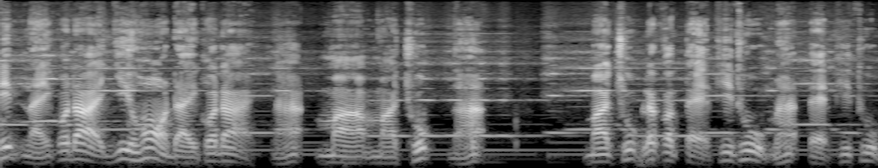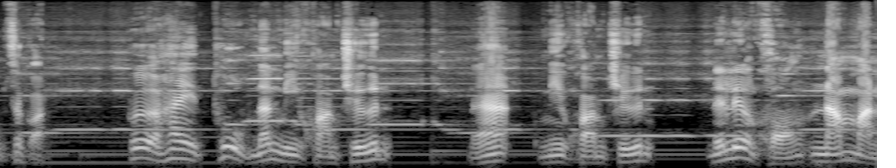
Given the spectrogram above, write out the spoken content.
นิดไหนก็ได้ ยี่ห้อใดก็ได้นะฮะมามาชุบนะฮะมาชุบแล้วก็แตะที่ทูบนะฮะแตะที่ทูบซะก่อน เพื่อให้ทูบนั้นมีความชื้นนะฮะมีความชื้นในเรื่องของน้ำมัน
